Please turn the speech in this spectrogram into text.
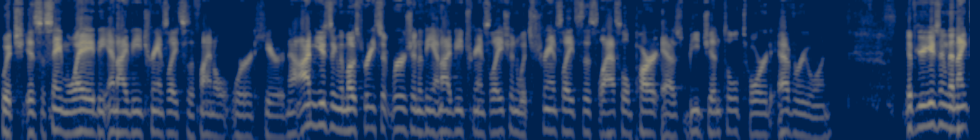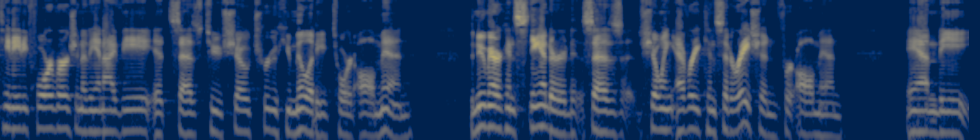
which is the same way the NIV translates the final word here. Now, I'm using the most recent version of the NIV translation, which translates this last little part as be gentle toward everyone. If you're using the 1984 version of the NIV, it says to show true humility toward all men. The New American Standard says showing every consideration for all men. And the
